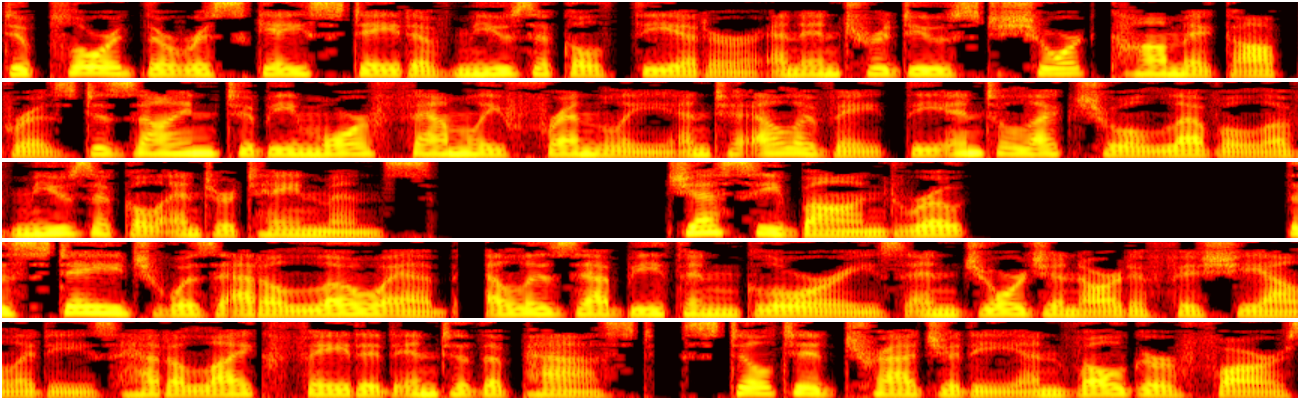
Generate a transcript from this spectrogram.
deplored the risque state of musical theatre and introduced short comic operas designed to be more family-friendly and to elevate the intellectual level of musical entertainments. Jessie Bond wrote, the stage was at a low ebb, Elizabethan glories and Georgian artificialities had alike faded into the past, stilted tragedy and vulgar farce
